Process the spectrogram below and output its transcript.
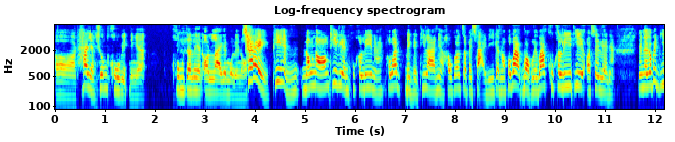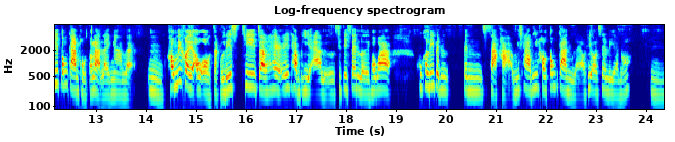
เอ่อถ้าอย่างช่วงโควิดอย่างเงี้ยคงจะเรียนออนไลน์กันหมดเลยเนาะใช่ พี่เห็นน้องๆที่เรียนคุกคลี่นะ เพราะว่าเด็กๆที่ร้านเนี่ยเขาก็จะไปสายนี้กันเนาะเพราะว่าบอกเลยว่าคุกคลี่ที่ออสเตรเลียเนี่ยยังไงก็เป็นที่ต้องการของตลาดแรงงานแหละ อืมเขาไม่เคยเอาออกจากลิสต์ที่จะให้ทำ PR หรือ Citizen เลย เพราะว่าคุกคลี่เป็นเป็นสาขาวิชาที่เขาต้องการอยู่แล้วที่ออสเตรเลียเนาะอืม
